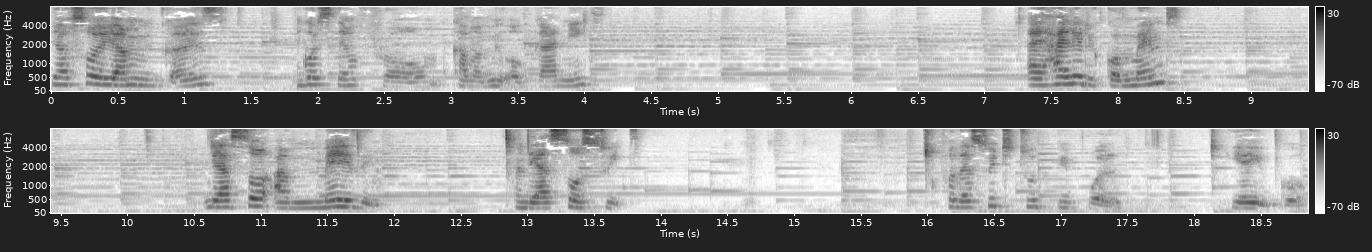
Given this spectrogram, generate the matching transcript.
they are so yummy guys. I got them from Kamami Organics. I highly recommend they are so amazing. And they are so sweet. For the sweet tooth people here you go.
